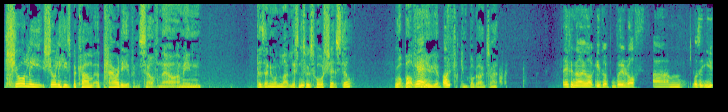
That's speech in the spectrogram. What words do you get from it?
Surely, surely he's become a parody of himself now. I mean, does anyone like listen to his horse shit still? Well, apart from Yeah. you, you Oh. fucking bog-eyed twat. Even though like he's booted off, um, was it you,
